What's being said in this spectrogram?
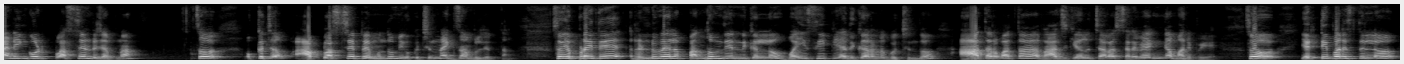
అండ్ ఇంకోటి ప్లస్ ఏంటో చెప్పిన? సో ఒక చ- ఆ ప్లస్ చెప్పే ముందు మీకు ఒక చిన్న ఎగ్జాంపుల్ చెప్తాను. సో ఎప్పుడైతే రెండు వేల పంతొమ్మిది ఎన్నికల్లో వైసీపీ అధికారంలోకి వచ్చిందో ఆ తర్వాత రాజకీయాలు చాలా శరవేగంగా మారిపోయాయి. సో ఎట్టి పరిస్థితుల్లో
